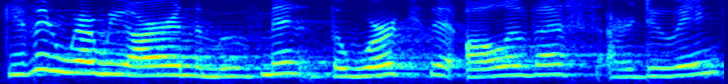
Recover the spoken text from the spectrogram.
Given where we are in the movement, the work that all of us are doing,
